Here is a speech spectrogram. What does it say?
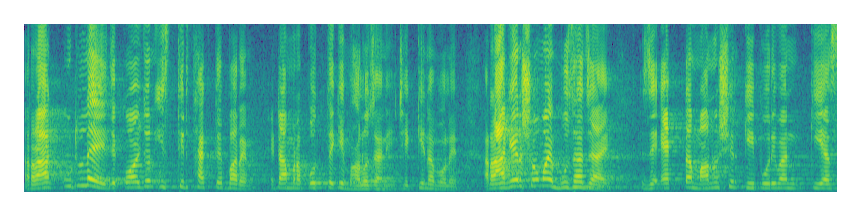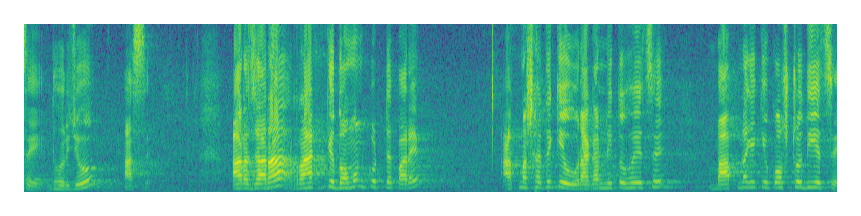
রাগ উঠলে যে কয়জন স্থির থাকতে পারেন, এটা আমরা প্রত্যেকে ভালো জানি, ঠিক কিনা বলেন? রাগের সময় বোঝা যায় যে একটা মানুষের কি পরিমাণ কি আছে, ধৈর্য আছে। আর যারা রাগকে দমন করতে পারে, আপনার সাথে কেউ রাগান্বিত হয়েছে বা আপনাকে কেউ কষ্ট দিয়েছে,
